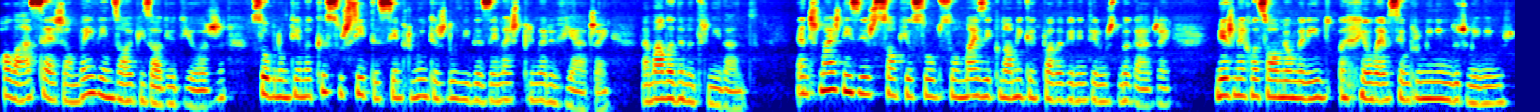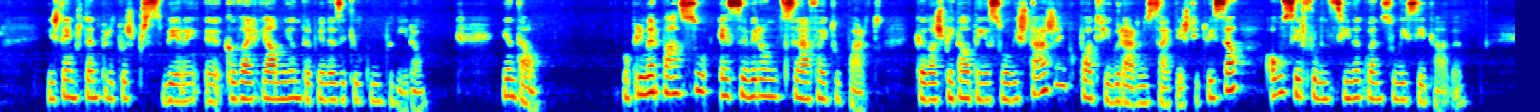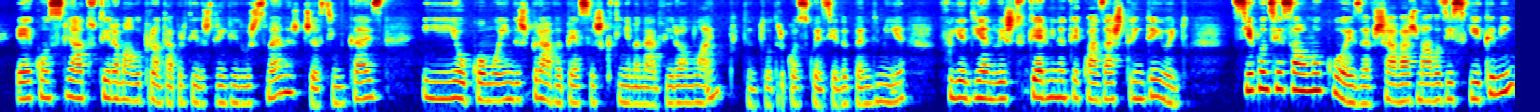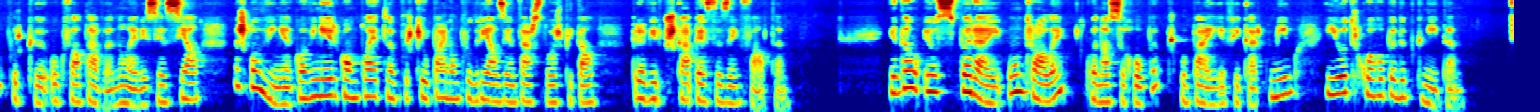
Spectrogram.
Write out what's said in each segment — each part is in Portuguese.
Olá, sejam bem-vindos ao episódio de hoje sobre um tema que suscita sempre muitas dúvidas em meios de primeira viagem, a mala da maternidade. Antes de mais dizer só que eu sou a pessoa mais económica que pode haver em termos de bagagem. Mesmo em relação ao meu marido, eu levo sempre o mínimo dos mínimos. Isto é importante para todos perceberem uh, que vai realmente apenas aquilo que me pediram. Então, o primeiro passo é saber onde será feito o parto. Cada hospital tem a sua listagem, que pode figurar no site da instituição ou ser fornecida quando solicitada. É aconselhado ter a mala pronta a partir das 32 semanas, just in case, e eu, como ainda esperava peças que tinha mandado vir online, portanto, outra consequência da pandemia, fui adiando este término até quase às 38. Se acontecesse alguma coisa, fechava as malas e seguia caminho, porque o que faltava não era essencial, mas convinha, convinha ir completa, porque o pai não poderia ausentar-se do hospital para vir buscar peças em falta. Então eu separei um trolley com a nossa roupa, porque o pai ia ficar comigo, e outro com a roupa da pequenita.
